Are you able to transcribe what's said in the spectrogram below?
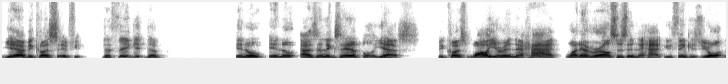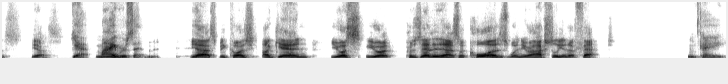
Yeah, because if you, the thing, the, you know, you know, as an example, yes, because while you're in the hat, whatever else is in the hat you think is yours. Yes. Yeah, my resentment. Yes, because again, you're you're presented as a cause when you're actually an effect. Okay.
